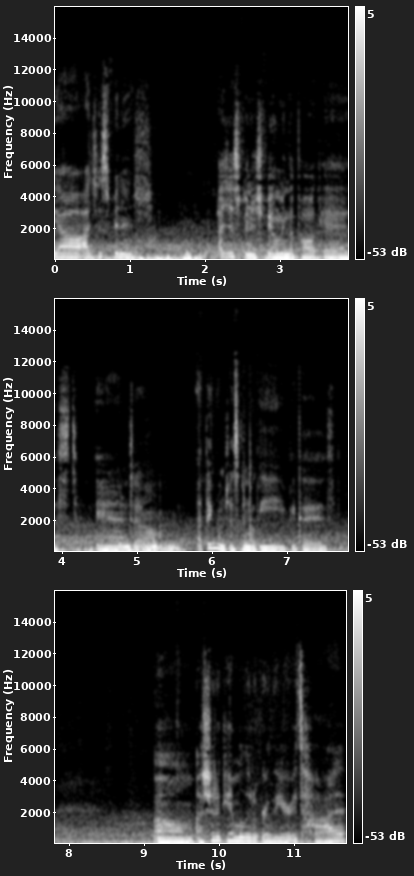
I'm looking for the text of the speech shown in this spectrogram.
Y'all, I just finished. I just finished filming the podcast, and um, I think I'm just gonna leave because um, I should have came a little earlier. It's hot,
